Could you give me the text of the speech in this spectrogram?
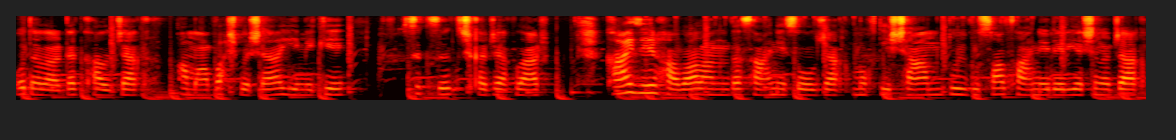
odalarda kalacak. Ama baş başa yemek sık sık çıkacaklar. Kaiser havaalanında sahnesi olacak. Muhteşem, duygusal sahneler yaşanacak.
